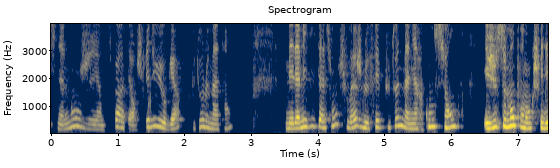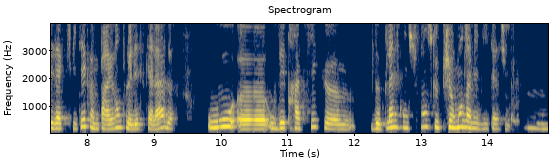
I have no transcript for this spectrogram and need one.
finalement, j'ai un petit peu arrêté. Alors, je fais du yoga plutôt le matin. Mais la méditation, tu vois, je le fais plutôt de manière consciente. Et justement, pendant que je fais des activités comme par exemple l'escalade ou, des pratiques de pleine conscience que purement de la méditation. Mmh.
